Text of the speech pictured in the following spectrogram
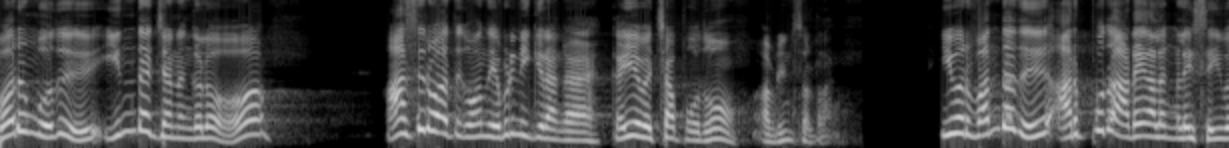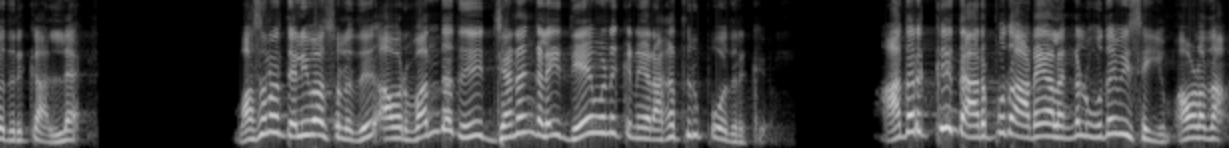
வரும்போது இந்த ஜனங்களோ ஆசீர்வாதத்துக்கு வந்து எப்படி நிற்கிறாங்க கையை வச்சா போதும் அப்படின்னு சொல்கிறாங்க இவர் வந்தது அற்புத அடையாளங்களை செய்வதற்கு அல்ல. வசனம் தெளிவாக சொல்லுது அவர் வந்தது ஜனங்களை தேவனுக்கு நேராக திருப்புவதற்கு. அதற்கு இந்த அற்புத அடையாளங்கள் உதவி செய்யும். அவ்வளோதான்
